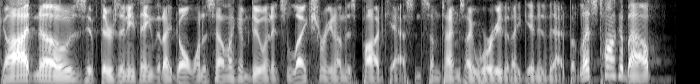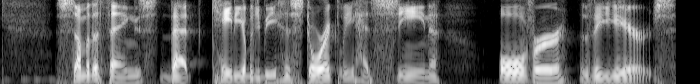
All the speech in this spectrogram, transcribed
God knows if there's anything that I don't want to sound like I'm doing, it's lecturing on this podcast. And sometimes I worry that I get into that. But let's talk about some of the things that KDWB historically has seen over the years.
